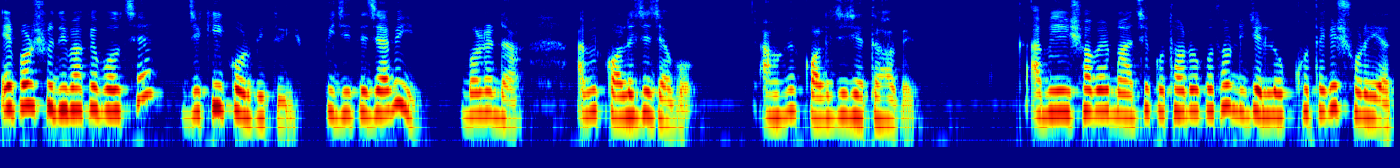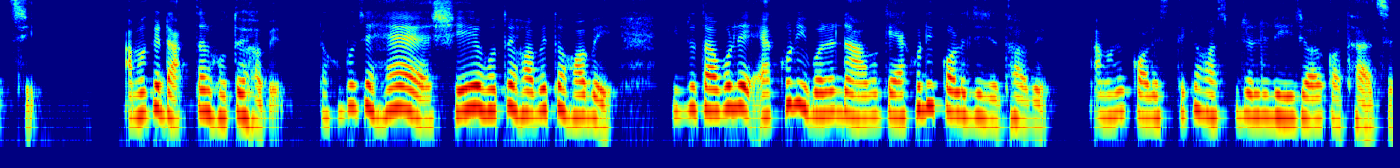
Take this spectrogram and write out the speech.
এরপর সুদীপাকে বলছে, যে কি করবি তুই? পিজিতে যাবি? বলে, না, আমি কলেজে যাব। আমাকে কলেজে যেতে হবে। আমি এইসবের মাঝে কোথাও না কোথাও নিজের লক্ষ্য থেকে সরে যাচ্ছি। আমাকে ডাক্তার হতে হবে। তখন বলছে হ্যাঁ সে হতে হবে তো হবে। কিন্তু তা বলে এখনই বলে, না, আমাকে এখনই কলেজে যেতে হবে। আমাকে কলেজ থেকে হসপিটালে নিয়ে যাওয়ার কথা আছে।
